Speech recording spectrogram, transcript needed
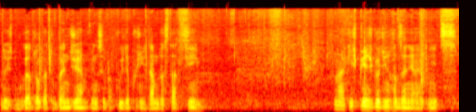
Dość długa droga tu będzie, więc chyba pójdę później tam do stacji. No jakieś 5 godzin chodzenia jak nic.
